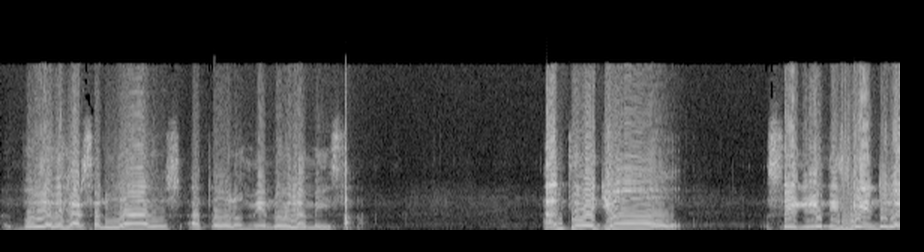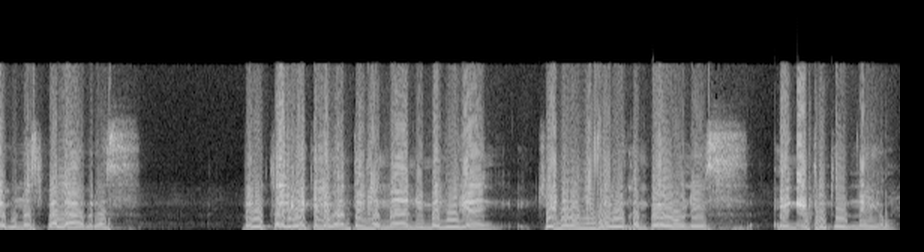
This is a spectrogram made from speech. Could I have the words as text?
voy a dejar saludados a todos los miembros de la mesa. Antes de yo seguir diciéndole algunas palabras, me gustaría que levanten la mano y me digan quiénes van a ser los campeones en este torneo.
